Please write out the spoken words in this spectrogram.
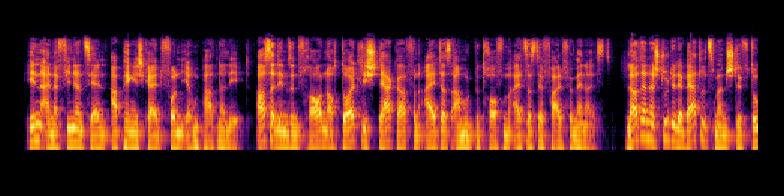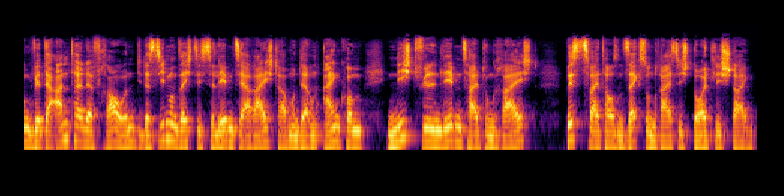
in einer finanziellen Abhängigkeit von ihrem Partner lebt. Außerdem sind Frauen auch deutlich stärker von Altersarmut betroffen, als das der Fall für Männer ist. Laut einer Studie der Bertelsmann Stiftung wird der Anteil der Frauen, die das 67. Lebensjahr erreicht haben und deren Einkommen nicht für die Lebenshaltung reicht, bis 2036 deutlich steigen.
